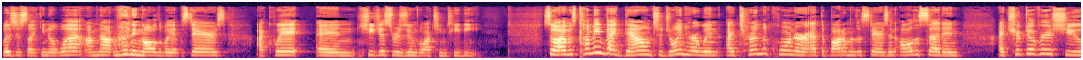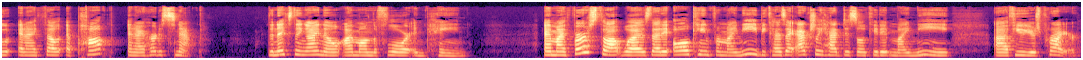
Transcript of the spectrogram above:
was just like, you know what? I'm not running all the way upstairs. I quit. And she just resumed watching TV. So I was coming back down to join her when I turned the corner at the bottom of the stairs, and all of a sudden, I tripped over a shoe and I felt a pop and I heard a snap. The next thing I know, I'm on the floor in pain. And my first thought was that it all came from my knee because I actually had dislocated my knee uh, a few years prior.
